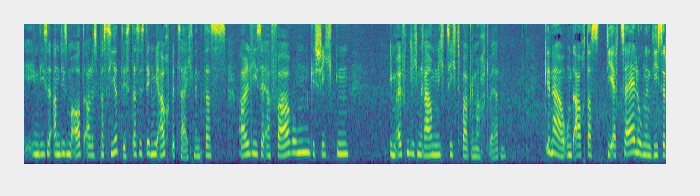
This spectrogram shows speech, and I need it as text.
diese, an diesem Ort alles passiert ist. Das ist irgendwie auch bezeichnend, dass all diese Erfahrungen, Geschichten im öffentlichen Raum nicht sichtbar gemacht werden. Genau, und auch, dass die Erzählungen dieser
